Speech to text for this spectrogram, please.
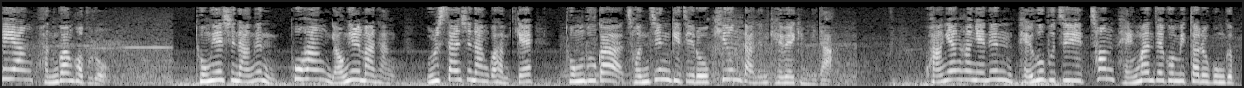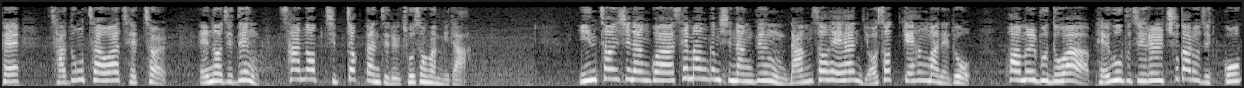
해양 관광허브로 동해신항은 포항 영일만항, 울산신항과 함께 동부가 전진기지로 키운다는 계획입니다. 광양항에는 배후 부지 1,100만 제곱미터를 공급해 자동차와 제철, 에너지 등 산업 집적 단지를 조성합니다. 인천신항과 새만금신항 등 남서해안 6개 항만에도 화물부두와 배후부지를 추가로 짓고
